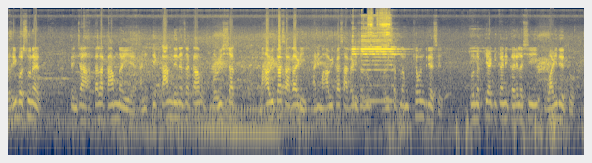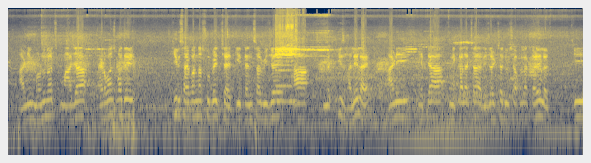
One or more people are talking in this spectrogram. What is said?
घरी बसून आहेत. त्यांच्या हाताला काम नाही आहे आणि ते काम देण्याचं काम भविष्यात महाविकास आघाडी आणि महाविकास आघाडीचा जो भविष्यातला मुख्यमंत्री असेल तो नक्की या ठिकाणी करेल अशी वाई देतो. आणि म्हणूनच माझ्या ॲडव्हान्समध्ये कीर साहेबांना शुभेच्छा आहेत की त्यांचा विजय हा नक्की झालेला आहे. आणि येत्या निकालाच्या रिझल्टच्या दिवशी आपल्याला कळेलच की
